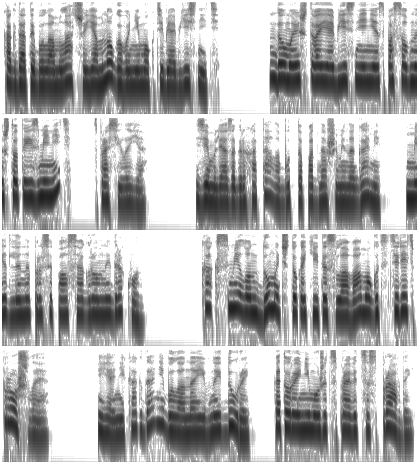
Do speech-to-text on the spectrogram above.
«Когда ты была младше, я многого не мог тебе объяснить». «Думаешь, твои объяснения способны что-то изменить?» — спросила я. Земля загрохотала, будто под нашими ногами медленно просыпался огромный дракон. Как смел он думать, что какие-то слова могут стереть прошлое? Я никогда не была наивной дурой, которая не может справиться с правдой,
